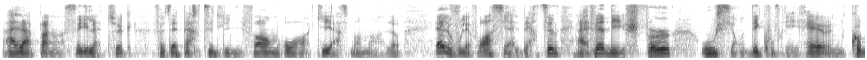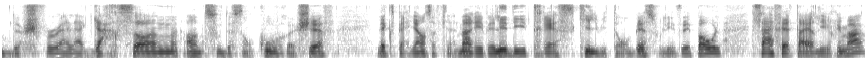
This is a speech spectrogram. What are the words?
à la pensée. La tuque faisait partie de l'uniforme au hockey à ce moment-là. Elle voulait voir si Albertine avait des cheveux ou si on découvrirait une coupe de cheveux à la garçonne en dessous de son couvre-chef. L'expérience a finalement révélé des tresses qui lui tombaient sous les épaules. Ça a fait taire les rumeurs,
